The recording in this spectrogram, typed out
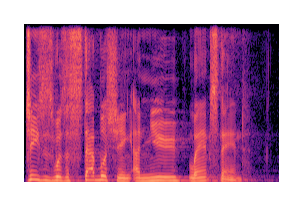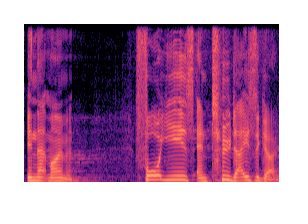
Jesus was establishing a new lampstand in that moment. Four years and two days ago.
